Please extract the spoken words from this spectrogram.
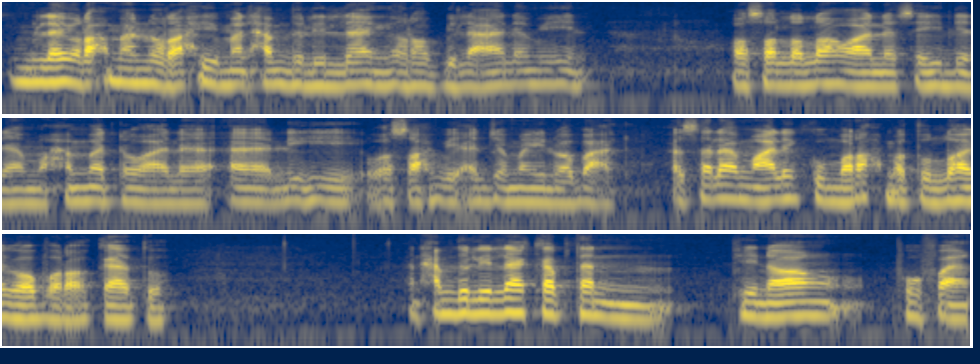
بسم الله الرحمن الرحيم الحمد لله رب العالمين وصلى الله على سيدنا محمد وعلى آله وصحبه أجمعين وبعد السلام عليكم ورحمة الله وبركاته อัลฮัมดุลิลละครับท่านพี่น้องผู้ฟัง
